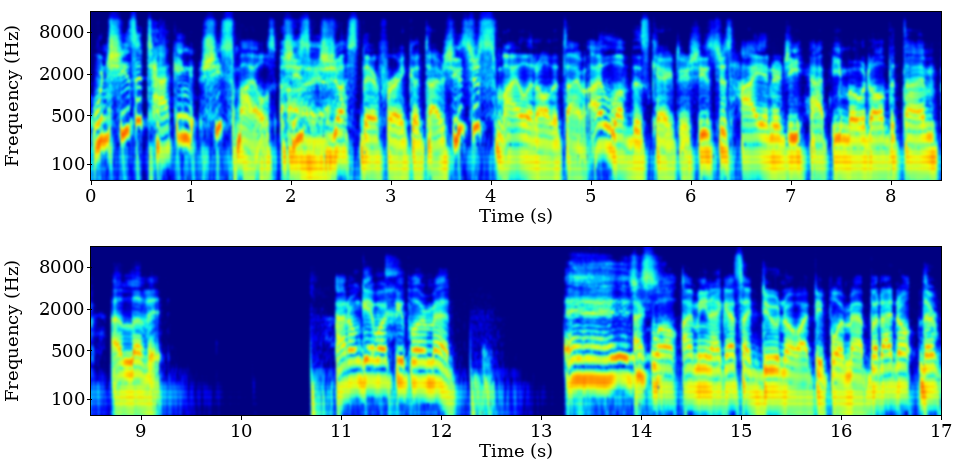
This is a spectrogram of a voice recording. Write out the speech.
When she's attacking, she smiles. Oh, she's Oh, yeah. just there for a good time. She's just smiling all the time. I love this character. She's just high energy, happy mode all the time. I love it. I don't get why people are mad. And it's I- well, I mean, I guess I do know why people are mad, but I don't. Their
